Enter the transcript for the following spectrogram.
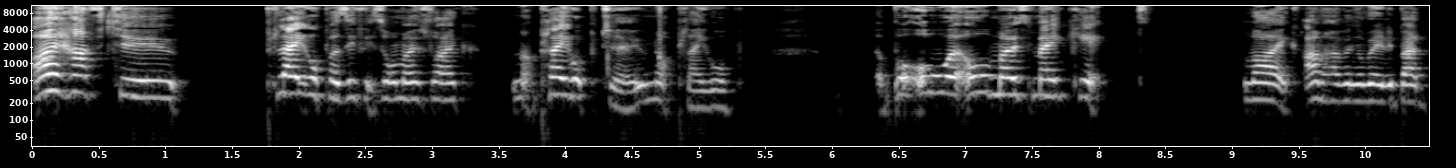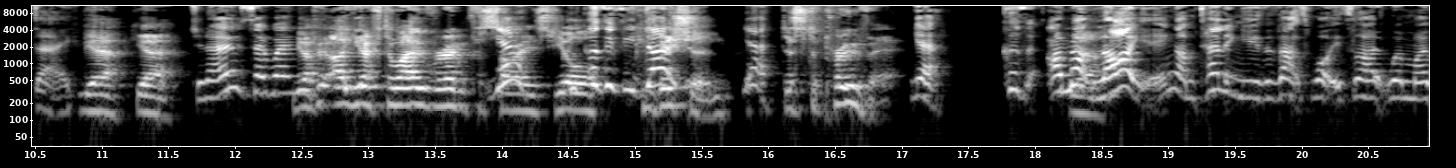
i have to play up as if it's almost like not play up to not play up but almost make it like i'm having a really bad day yeah, yeah. do you know so when You have, uh, you have to overemphasize your because if you don't- condition yeah just to prove it. Yeah, because I'm not Yeah. lying. I'm telling you that that's what it's like when my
